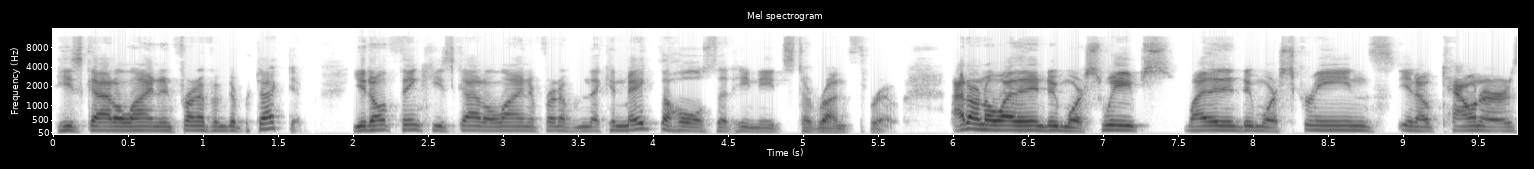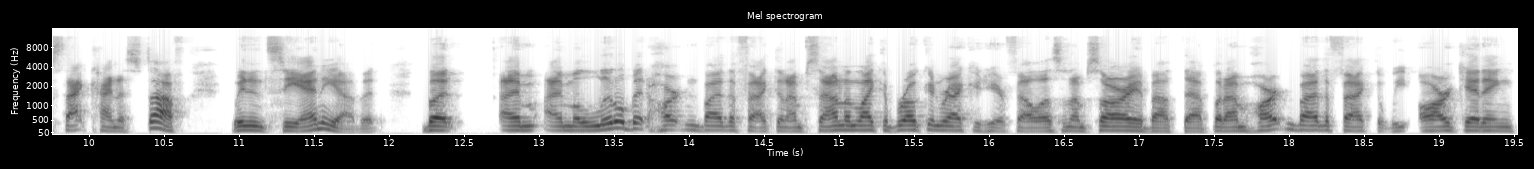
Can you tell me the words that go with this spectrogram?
he's got a line in front of him to protect him. You don't think he's got a line in front of him that can make the holes that he needs to run through. I don't know why they didn't do more sweeps, why they didn't do more screens, you know, counters, that kind of stuff. We didn't see any of it, but I'm I'm a little bit heartened by the fact that I'm sounding like a broken record here, fellas, and I'm sorry about that. But I'm heartened by the fact that we are getting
